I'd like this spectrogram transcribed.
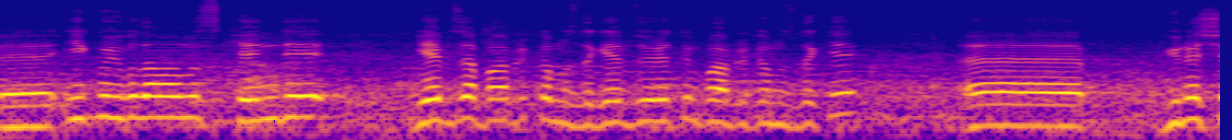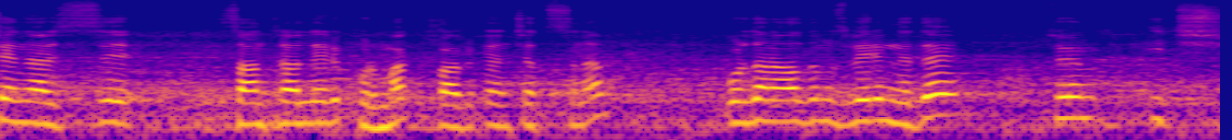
Ee, ilk uygulamamız kendi Gebze fabrikamızda, Gebze üretim fabrikamızdaki e, güneş enerjisi santralleri kurmak fabrikanın çatısına. Buradan aldığımız verimle de tüm iç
